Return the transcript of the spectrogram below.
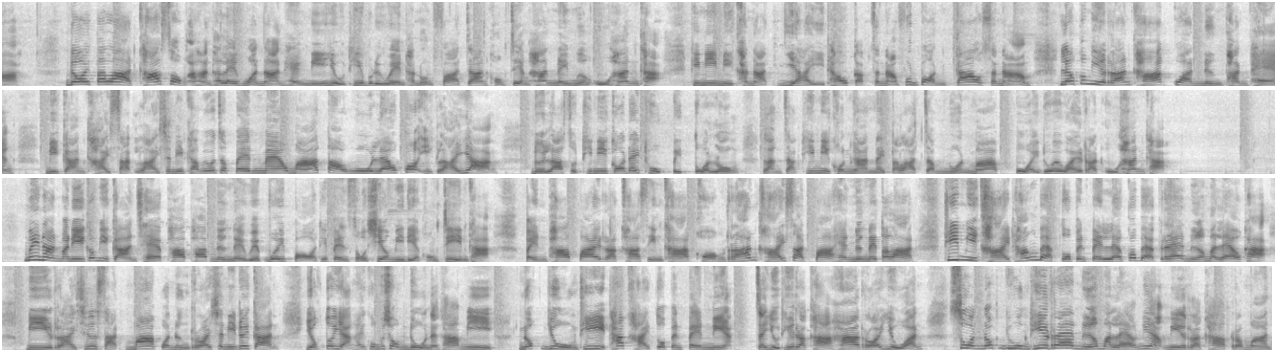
โดยตลาดค้าส่งอาหารทะเลหัวหนานแห่งนี้อยู่ที่บริเวณถนนฝ่าจ้านของเจียงฮั่นในเมืองอู่ฮั่นค่ะ ที่นี่มีขนาดใหญ่เท่ากับสนามฟุตบอล 9 สนาม แล้วก็มีร้านค้ากว่า 1,000 แผง มีการขายสัตว์หลายชนิดค่ะ ไม่ว่าจะเป็นแมวหมาเต่างูแล้วก็อีกหลายอย่าง โดยล่าสุดที่นี่ก็ได้ถูกปิดตัวลง หลังจากที่มีคนงานในตลาดจำนวนมากป่วยด้วยไวรัสอู่ฮั่นค่ะ ไม่นานมานี้ก็มีการแชร์ภาพภาพหนึ่งในเว็บเว่ยป๋อที่เป็นโซเชียลมีเดียของจีนค่ะ เป็นภาพป้ายราคาสินค้าของร้านขายสัตว์ป่าแห่งหนึ่งในตลาด ที่มีขายทั้งแบบตัวเป็นๆแล้วก็แบบแร่เนื้อมาแล้วค่ะ มีรายชื่อสัตว์มากกว่า 100 ชนิดด้วยกัน ยกตัวอย่างให้คุณผู้ชมดูนะคะ มีนกยูงที่ถ้าขายตัวเป็นๆเนี่ยจะอยู่ที่ราคา 500 หยวน ส่วนนกยูงที่แร่เนื้อมาแล้วเนี่ยมีราคาประมาณ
